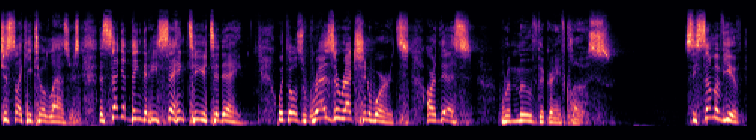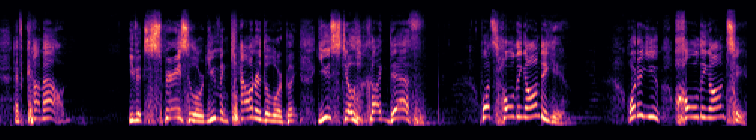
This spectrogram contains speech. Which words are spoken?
just like he told Lazarus. The second thing that he's saying to you today with those resurrection words are this remove the grave clothes. See, some of you have come out. You've experienced the Lord. You've encountered the Lord, but you still look like death. What's holding on to you? What are you holding on to?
